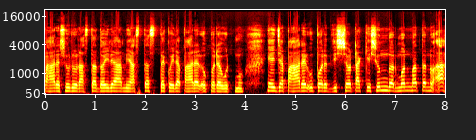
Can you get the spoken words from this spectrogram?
পাহাড়ে শুরু রাস্তা দইরে আমি আস্তে আস্তে কইরা পাহাড়ের উপরে উঠমু। এই যে পাহাড়ের উপরে দৃশ্যটা কি সুন্দর, মন মাতানো। আহ,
